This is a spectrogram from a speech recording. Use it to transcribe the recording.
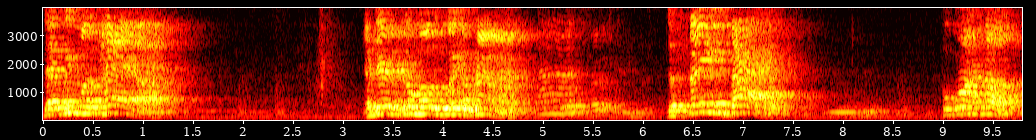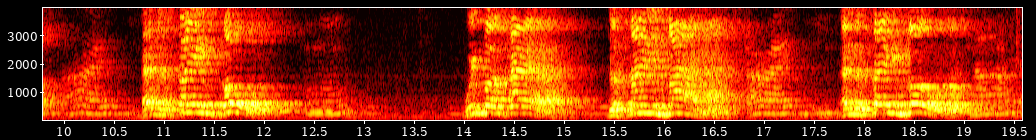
that we must have, and there is no other way around it, Uh-huh. Yes, sir. the same values for one another All right. and the same goals. Mm-hmm. We must have the same values All right. and the same goals Uh-huh.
